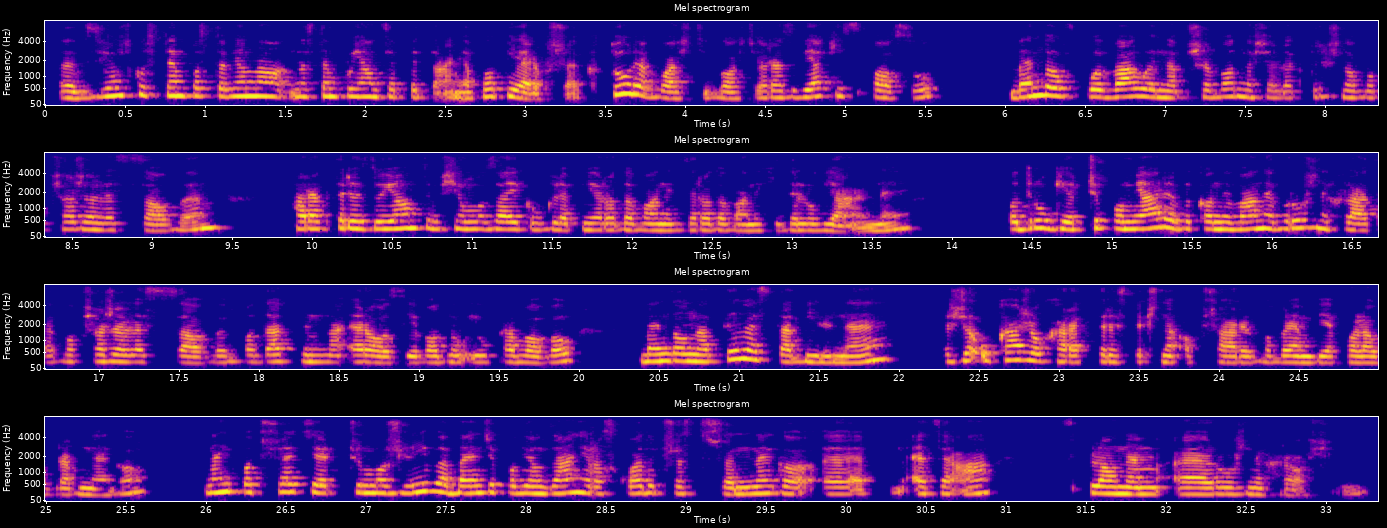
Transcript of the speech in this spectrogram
W związku z tym postawiono następujące pytania. Po pierwsze, które właściwości oraz w jaki sposób będą wpływały na przewodność elektryczną w obszarze lesowym charakteryzującym się mozaiką gleb nierodowanych, zarodowanych i deluwialnych. Po drugie, czy pomiary wykonywane w różnych latach w obszarze lesowym, podatnym na erozję wodną i uprawową, będą na tyle stabilne, że ukażą charakterystyczne obszary w obrębie pola uprawnego. No i po trzecie, czy możliwe będzie powiązanie rozkładu przestrzennego ECA z plonem e, różnych roślin.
